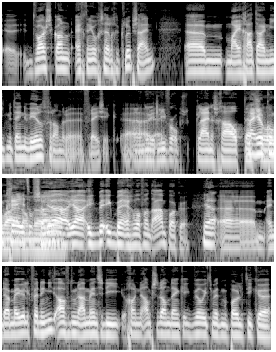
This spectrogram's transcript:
eh, dwars kan echt een heel gezellige club zijn. Ehm, maar je gaat daar niet meteen de wereld veranderen, vrees ik. Dan doe je Eh, het liever op kleine schaal, op Maar Texel. heel waar concreet of zo. ja, ja ik, ben, ik ben echt wel van het aanpakken. Ja. Ehm, en daarmee wil ik verder niet afdoen aan mensen die gewoon in Amsterdam denken... ik wil iets met mijn politieke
